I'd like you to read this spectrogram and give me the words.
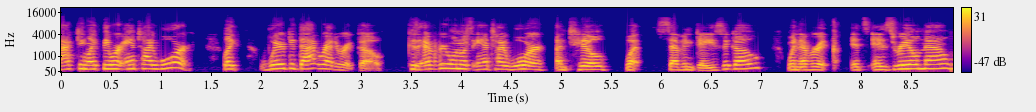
acting like they were anti-war. Like where did that rhetoric go? because everyone was anti-war until what seven days ago whenever it, it's israel now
